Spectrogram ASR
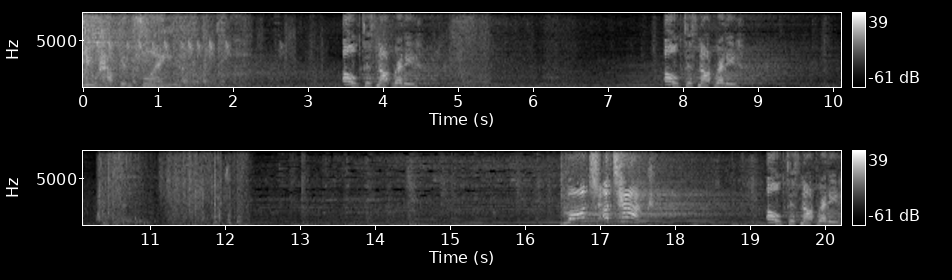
You have been slain. Ult is not ready. Ult is not ready. Launch attack! Ult is not ready.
